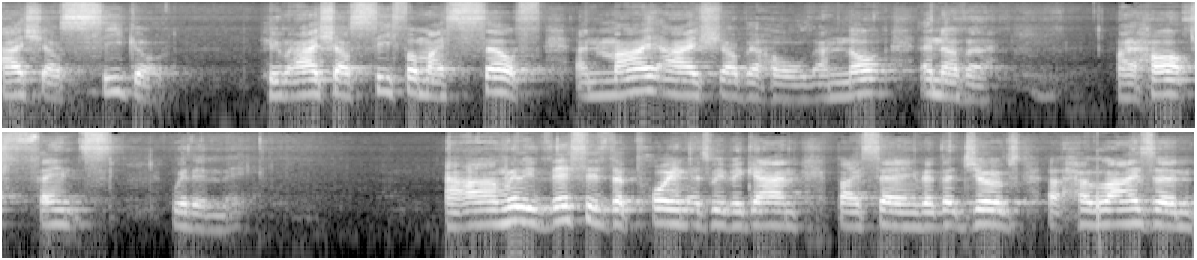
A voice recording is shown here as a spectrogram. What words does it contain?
I shall see God, whom I shall see for myself, and my eyes shall behold, and not another. My heart faints within me. And really, this is the point as we began by saying that, that Job's uh, horizon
